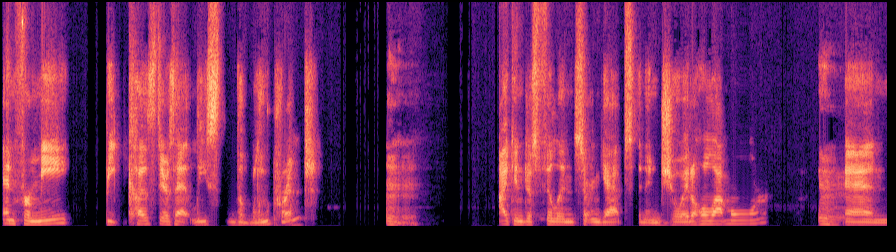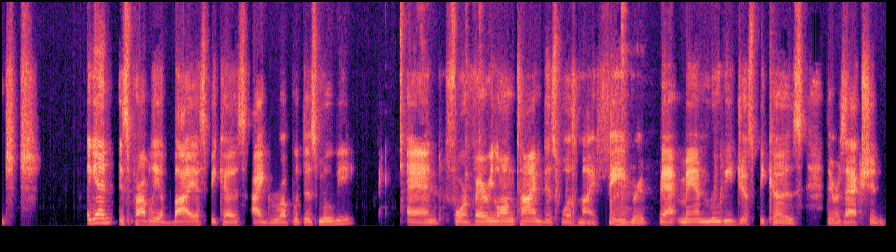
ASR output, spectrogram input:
and for me, because there's at least the blueprint, Mhm. I can just fill in certain gaps and enjoy it a whole lot more. Mhm. And again, it's probably a bias because I grew up with this movie. And for a very long time, this was my favorite Batman movie just because there was action,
